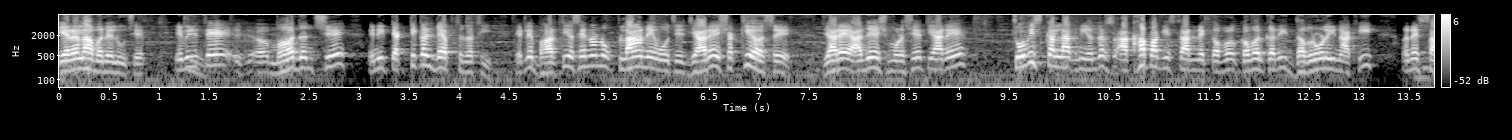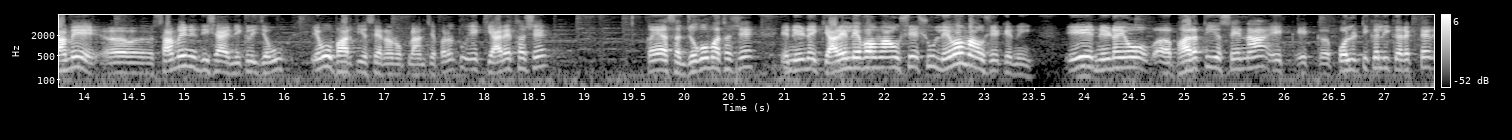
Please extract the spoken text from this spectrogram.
કેરલા બનેલું છે. એવી રીતે મહદ મહદઅંશે એની ટેક્ટિકલ ડેપ્થ નથી. એટલે ભારતીય સેનાનો પ્લાન એવો છે જ્યારે શક્ય હશે જ્યારે આદેશ મળશે ત્યારે ચોવીસ કલાકની અંદર આખા પાકિસ્તાનને કવર કવર કરી ધબરોળી નાખી અને સામે સામેની દિશાએ નીકળી જવું એવો ભારતીય સેનાનો પ્લાન છે. પરંતુ એ ક્યારે થશે? કયા સંજોગોમાં થશે? એ નિર્ણય ક્યારે લેવામાં આવશે? શું લેવામાં આવશે કે નહીં? એ નિર્ણયો ભારતીય સેના એક એક પોલિટિકલી કરેક્ટર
